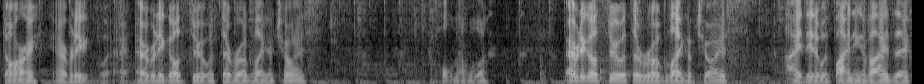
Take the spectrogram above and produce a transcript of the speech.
Don't worry. Everybody everybody goes through it with their roguelike of choice. The down below. Everybody goes through it with their roguelike of choice. I did it with Binding of Isaac.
